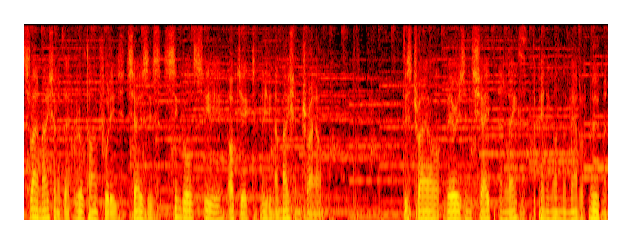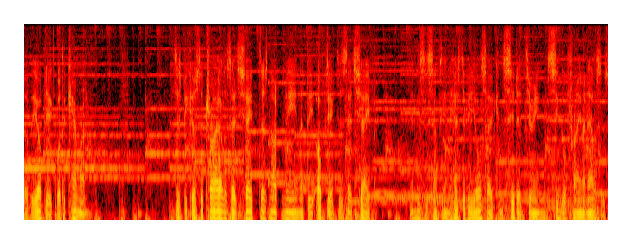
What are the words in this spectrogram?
Slow motion of that real-time footage shows this single sphere object leaving a motion trail. This trail varies in shape and length depending on the amount of movement of the object or the camera. Just because the trail is that shape does not mean that the object is that shape and this is something that has to be also considered during single frame analysis.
